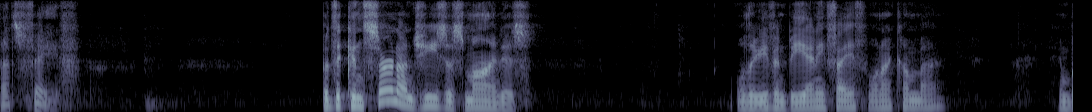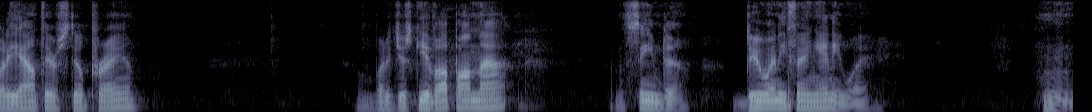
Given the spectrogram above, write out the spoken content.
That's faith. But the concern on Jesus' mind is will there even be any faith when I come back? Anybody out there still praying? Anybody just give up on that and seem to do anything anyway? Hmm.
